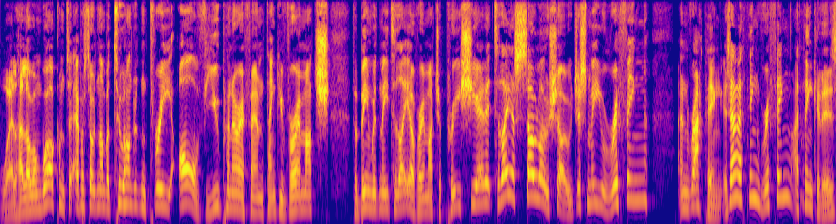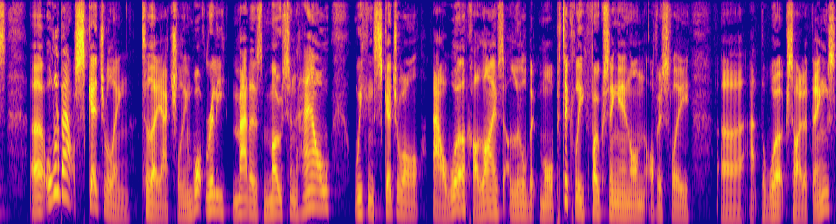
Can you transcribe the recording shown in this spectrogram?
Well, hello and welcome to episode number 203 of Youpreneur FM. Thank you very much for being with me today. I very much appreciate it. Today, a solo show, just me riffing and rapping. Is that a thing, riffing? I think it is. Uh, all about scheduling today, actually, and what really matters most and how we can schedule our work, our lives a little bit more, particularly focusing in on, obviously, uh, at the work side of things.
